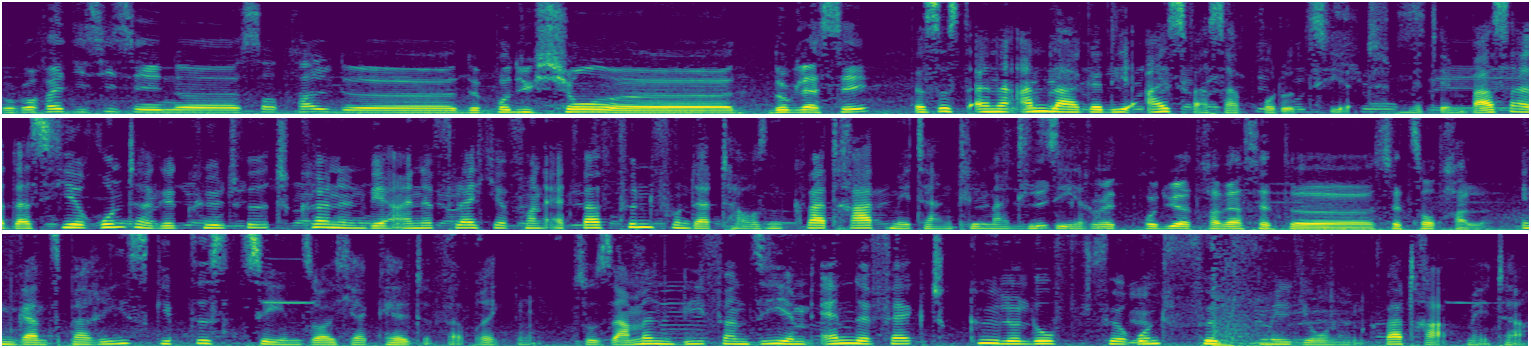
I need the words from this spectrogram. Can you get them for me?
Euh, euh, das ist eine Anlage, die Eiswasser produziert. Mit dem Wasser, das hier runtergekühlt wird, können wir eine Fläche von etwa 500.000 Quadratmetern klimatisieren. Euh, In ganz Paris gibt es zehn solcher Kältefabriken. Zusammen liefern sie im Endeffekt kühle Luft für rund 5 Millionen Quadratmeter.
